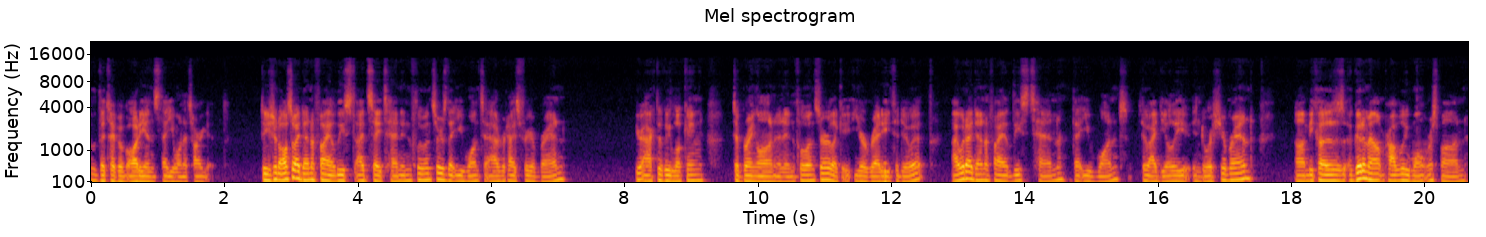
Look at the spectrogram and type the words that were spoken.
the type of audience that you want to target. So you should also identify at least i'd say 10 influencers that you want to advertise for your brand. You're actively looking to bring on an influencer, like you're ready to do it, I would identify at least 10 that you want to ideally endorse your brand um, because a good amount probably won't respond.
